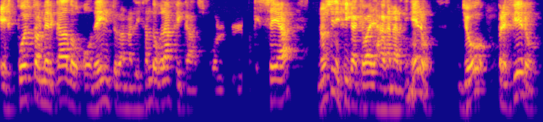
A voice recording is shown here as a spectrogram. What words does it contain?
expuesto al mercado o dentro analizando gráficas o lo que sea, no significa que vayas a ganar dinero. Yo prefiero,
